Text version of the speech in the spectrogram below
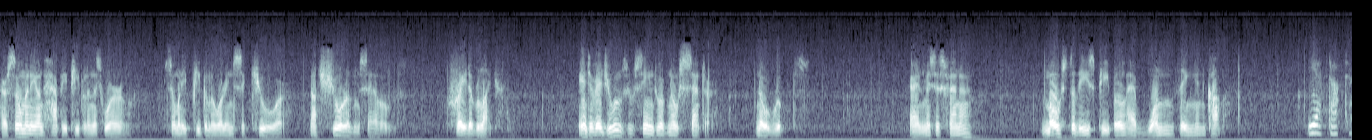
There are so many unhappy people in this world. So many people who are insecure, not sure of themselves, afraid of life. Individuals who seem to have no center, no roots. And, Mrs. Fenner, most of these people have one thing in common. Yes, Doctor.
